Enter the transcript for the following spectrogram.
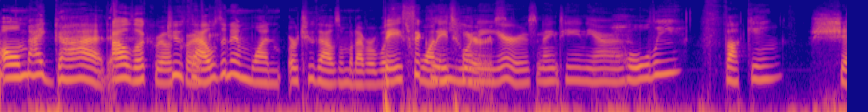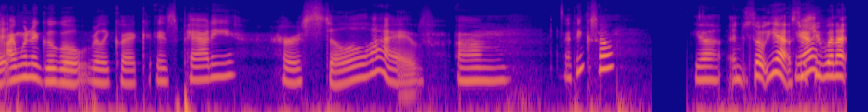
oh my god, I'll look real quick. 2001 or 2000 whatever was Basically 20, 20 years. years. 19, yeah. Holy fucking shit! I'm going to Google really quick. Is Patty Hearst still alive? Um, I think so. Yeah, and so yeah, so Yeah. she went on.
